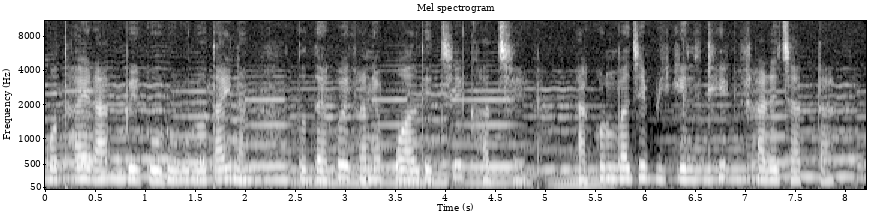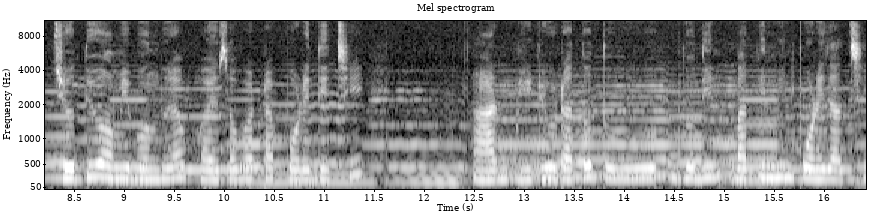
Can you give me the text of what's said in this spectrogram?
কোথায় রাখবে গরুগুলো, তাই না? তো দেখো এখানে পোয়াল দিচ্ছে, খাচ্ছে। এখন বাজে বিকেল ঠিক সাড়ে চারটা। যদিও আমি বন্ধুরা ভয়েস ওভারটা পরে দিচ্ছি, আর ভিডিওটা তো দু, দুদিন বা তিন দিন পড়ে যাচ্ছে।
